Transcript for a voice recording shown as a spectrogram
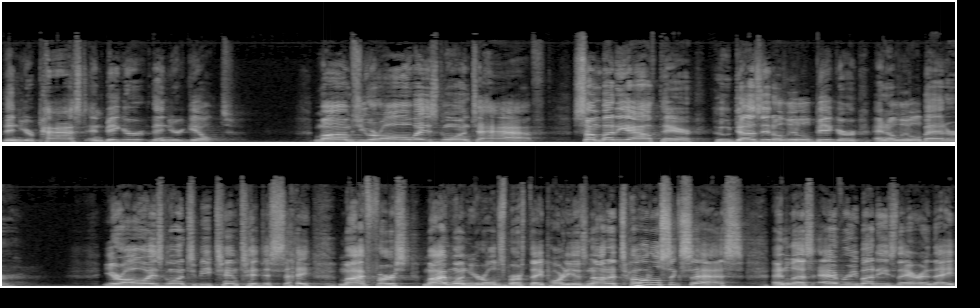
than your past and bigger than your guilt. Moms, you are always going to have somebody out there who does it a little bigger and a little better. You're always going to be tempted to say, My first, my one year old's birthday party is not a total success unless everybody's there and they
